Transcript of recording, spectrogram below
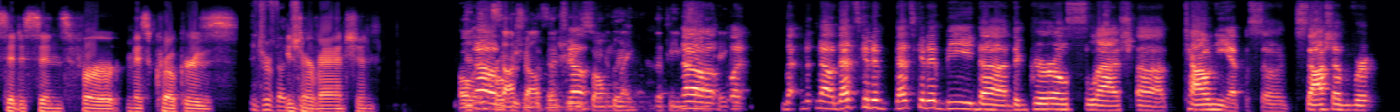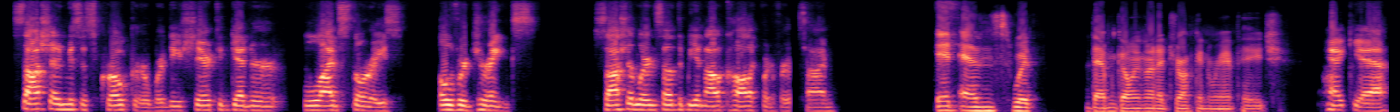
citizens for Miss Croaker's Intervention. intervention. oh, No, Sasha also no, something. like the theme no, song but that, no, that's gonna that's gonna be the the girl slash uh townie episode. Sasha ver- Sasha and Mrs. Croker, where they share together life stories over drinks. Sasha learns how to be an alcoholic for the first time. It ends with them going on a drunken rampage. Heck yeah.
